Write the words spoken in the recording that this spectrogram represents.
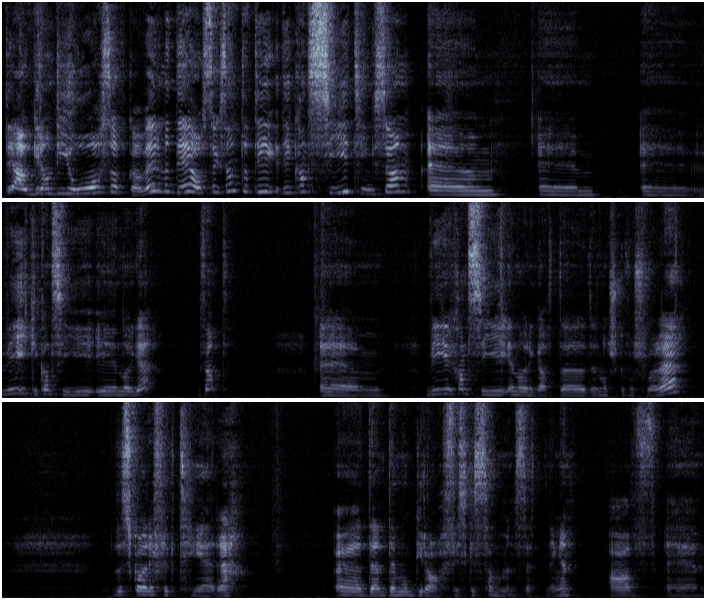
Det er jo grandiose oppgaver, men det er også ikke sant, at de, de kan si ting som um, um, uh, vi ikke kan si i Norge. Ikke sant? Um, vi kan si i Norge at det, det norske forsvaret det skal reflektere uh, den demografiske sammensetningen av uh,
